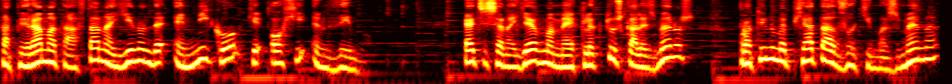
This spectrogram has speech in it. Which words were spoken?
τα πειράματα αυτά να γίνονται ενίκο και όχι ενδύμο. Έτσι σε ένα γεύμα με εκλεκτούς καλεσμένους προτείνουμε πιάτα δοκιμασμένα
